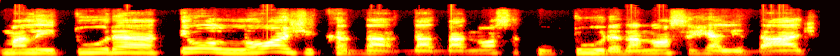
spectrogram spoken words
uma leitura teológica da, da, da nossa cultura, da nossa realidade.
